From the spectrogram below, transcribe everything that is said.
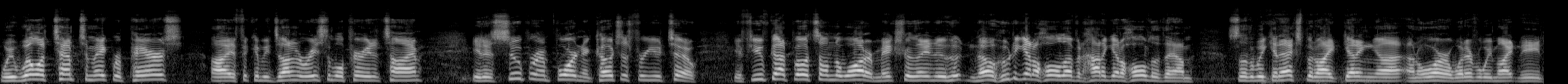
We will attempt to make repairs uh, if it can be done in a reasonable period of time. It is super important, and coaches for you too. If you've got boats on the water, make sure they know who to get a hold of and how to get a hold of them so that we can expedite getting uh, an oar or whatever we might need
